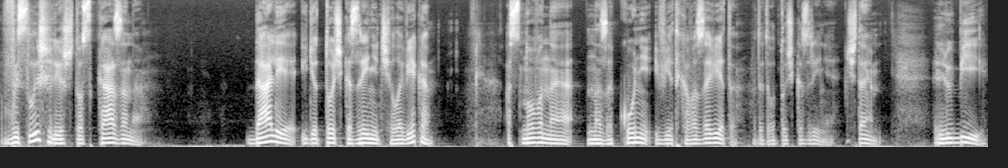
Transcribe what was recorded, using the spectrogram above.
«Вы слышали, что сказано?» Далее идет точка зрения человека, основанная на законе Ветхого Завета. Вот эта вот точка зрения. Читаем. «Люби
